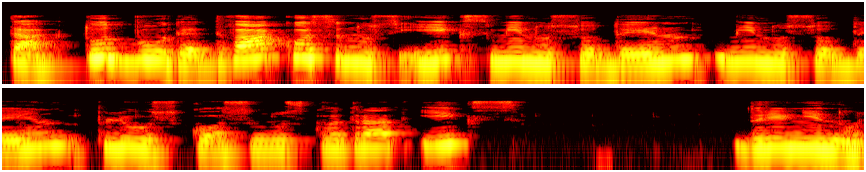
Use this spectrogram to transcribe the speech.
Так, тут буде 2 косинус х мінус 1 мінус 1 плюс косинус квадрат х дорівнює 0.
